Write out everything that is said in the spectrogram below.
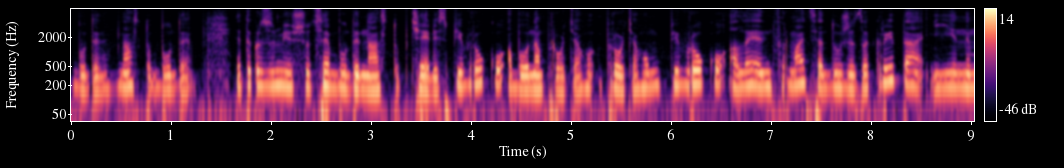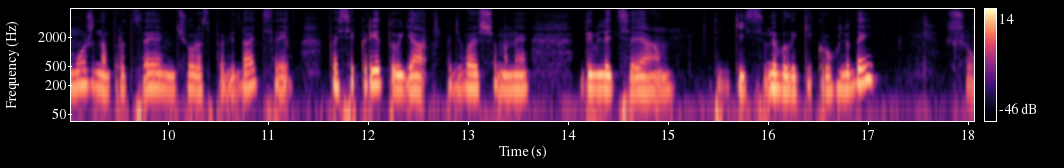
Буде наступ буде. Я так розумію, що це буде наступ через півроку або на протягом, протягом півроку, але інформація дуже закрита і не можна про це нічого розповідати. Це по секрету. Я сподіваюся, що мене дивляться якийсь невеликий круг людей, що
